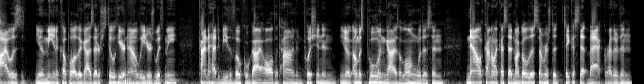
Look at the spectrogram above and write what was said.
I was you know me and a couple other guys that are still here now, leaders with me, kind of had to be the vocal guy all the time and pushing and you know almost pulling guys along with us. And now, kind of like I said, my goal this summer is to take a step back rather than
